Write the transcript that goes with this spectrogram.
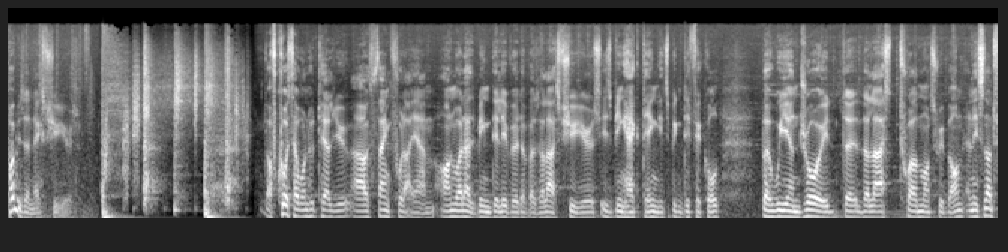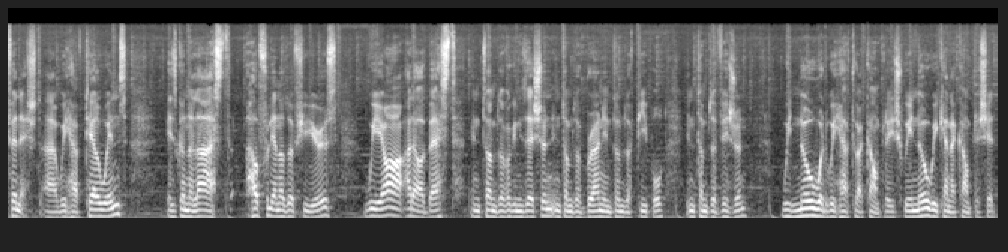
probably the next few years. Of course, I want to tell you how thankful I am on what has been delivered over the last few years. It's been hectic, it's been difficult, but we enjoyed the, the last 12 months rebound, and it's not finished. Uh, we have tailwinds. It's going to last hopefully another few years. We are at our best in terms of organization, in terms of brand, in terms of people, in terms of vision. We know what we have to accomplish. We know we can accomplish it.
